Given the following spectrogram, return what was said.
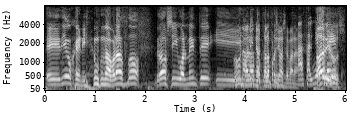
Eh, Diego Geni, un abrazo. Rosy igualmente y Marina, hasta la próxima semana. Hasta el miércoles. Adiós.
